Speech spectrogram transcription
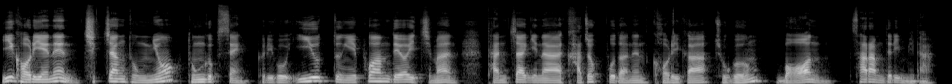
이 거리에는 직장 동료, 동급생, 그리고 이웃 등이 포함되어 있지만 단짝이나 가족보다는 거리가 조금 먼 사람들입니다.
